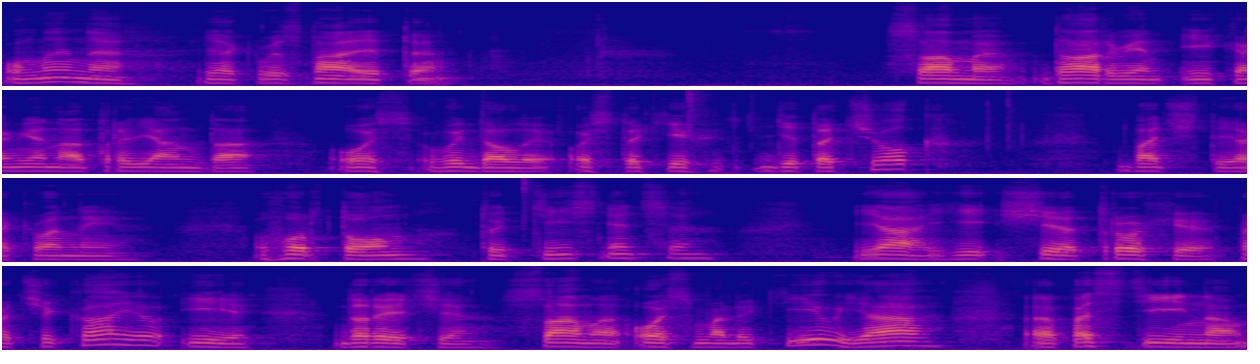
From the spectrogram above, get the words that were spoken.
у мене, як ви знаєте, саме Дарвін і Кам'яна Троянда ось видали ось таких діточок. Бачите, як вони гуртом тут тісняться. Я ще трохи почекаю і, до речі, саме ось малюків я е, постійно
